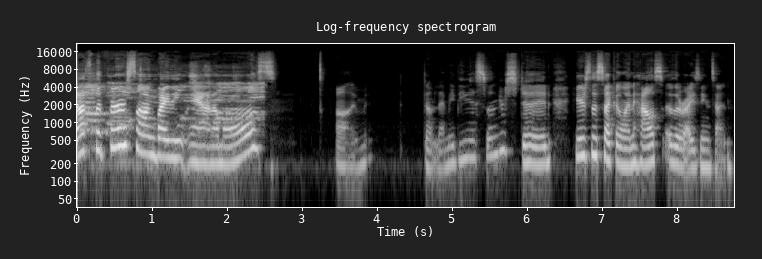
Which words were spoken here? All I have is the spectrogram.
That's the first song by the Animals. Um, don't let me be misunderstood. Here's the second one, House of the Rising Sun.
